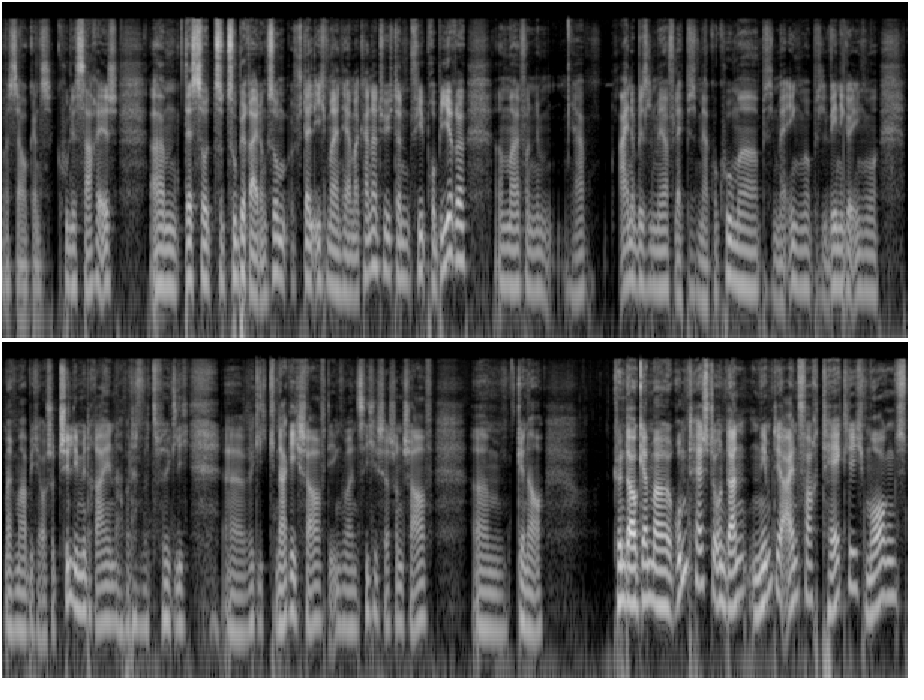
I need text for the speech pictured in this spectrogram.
was ja auch ganz coole Sache ist. Ähm, das so zur Zubereitung. So stelle ich meinen her. Man kann natürlich dann viel probieren, äh, mal von dem ja, eine ein bisschen mehr, vielleicht ein bisschen mehr Kurkuma, ein bisschen mehr Ingwer, ein bisschen weniger Ingwer. Manchmal habe ich auch schon Chili mit rein, aber dann wird es wirklich, äh, wirklich knackig scharf. Die Ingwer an sich ist ja schon scharf. Ähm, genau. Könnt ihr auch gerne mal rumtesten und dann nehmt ihr einfach täglich morgens,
